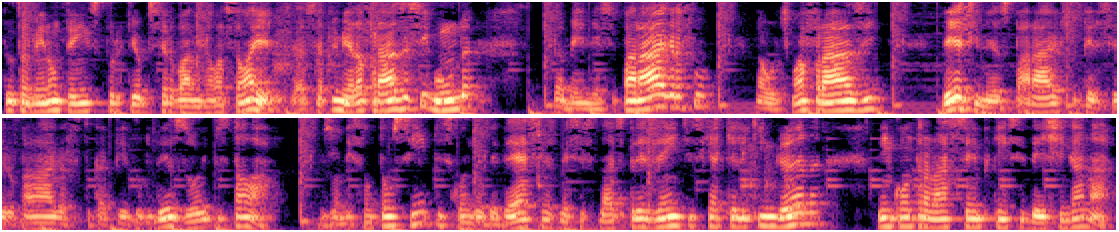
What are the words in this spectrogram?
tu também não tens por que observar em relação a eles. Essa é a primeira frase. A segunda, também nesse parágrafo, na última frase, Desse mesmo parágrafo, o terceiro parágrafo do capítulo 18 está lá. Os homens são tão simples quando obedecem às necessidades presentes que aquele que engana encontrará sempre quem se deixa enganar.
